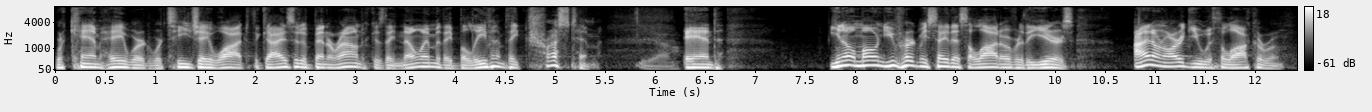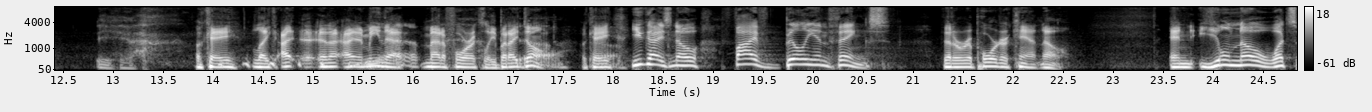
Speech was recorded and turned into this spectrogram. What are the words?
were Cam Hayward, were T.J. Watt, the guys that have been around because they know him, they believe in him, they trust him. Yeah. And you know, Moan, you've heard me say this a lot over the years. I don't argue with the locker room. Yeah. Okay, like I and I, I mean that metaphorically, but I don't. Okay, you guys know five billion things that a reporter can't know, and you'll know what's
